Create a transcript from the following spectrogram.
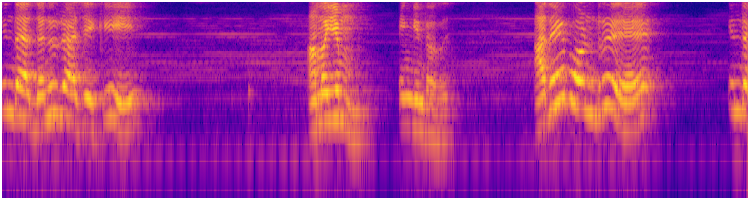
இந்த தனுராசிக்கு அமையும் என்கின்றது அதே போன்று இந்த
